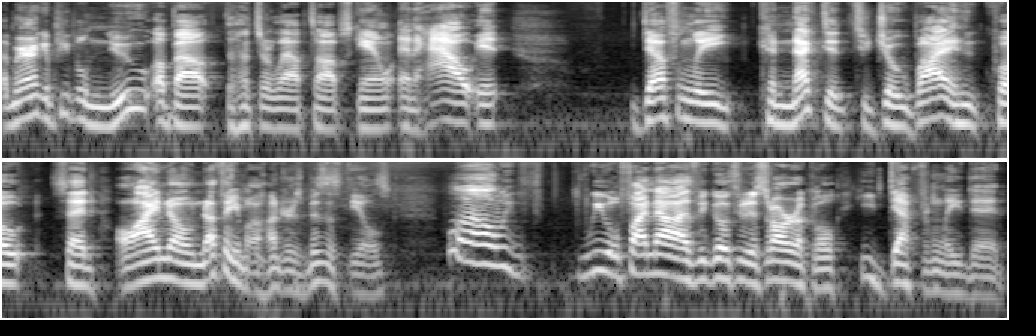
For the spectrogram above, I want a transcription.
American people knew about the Hunter laptop scandal and how it definitely connected to Joe Biden, who quote said, "Oh, I know nothing about Hunter's business deals." Well, we we will find out as we go through this article. He definitely did.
